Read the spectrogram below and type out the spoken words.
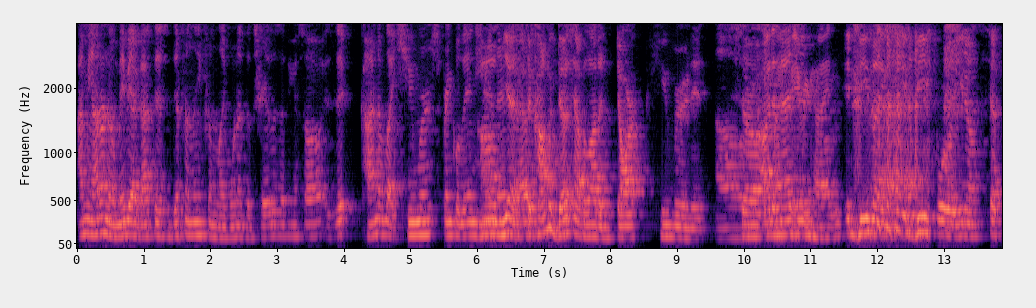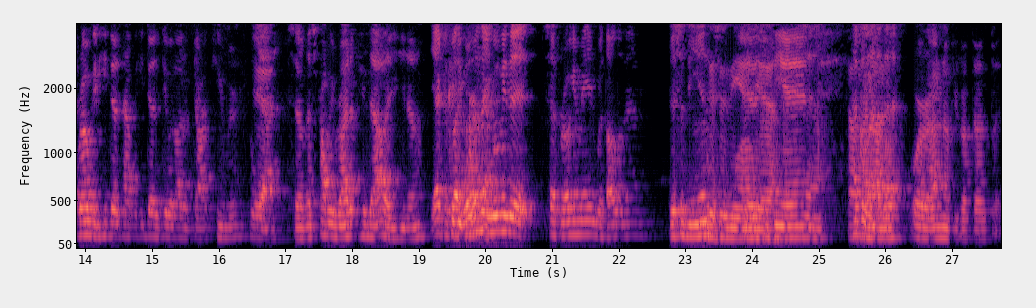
I mean, I don't know. Maybe I got this differently from like one of the trailers. I think I saw. Is it kind of like humor sprinkled in here and um, there? yes, the comic does have a lot of dark humor in it. it? Oh, so I'd imagine kind. it'd be like it'd be for you know Seth Rogen. He does have he does do a lot of dark humor, Yeah. so that's probably right up his alley. You know. yeah. Because like, be what was that movie that Seth Rogen made with all of them? This is the end. This is the end. this Yeah. is the end. Yeah. That was Has a lot of that. Or I don't know if you wrote those, but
